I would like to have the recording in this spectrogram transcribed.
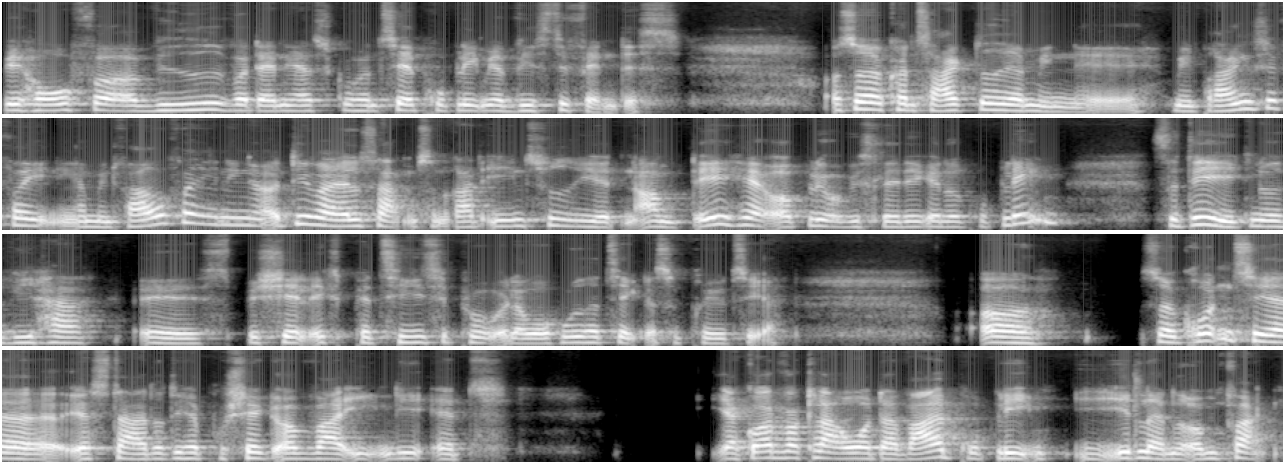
behov for at vide, hvordan jeg skulle håndtere et problem, jeg vidste fandtes. Og så kontaktede jeg min, øh, min brancheforening og min fagforening, og de var alle sammen sådan ret entydige, at det her oplever vi slet ikke er noget problem, så det er ikke noget, vi har øh, speciel ekspertise på, eller overhovedet har tænkt os at prioritere. Og så grunden til, at jeg startede det her projekt op, var egentlig, at jeg godt var klar over, at der var et problem i et eller andet omfang,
